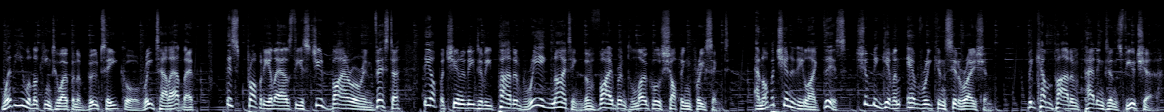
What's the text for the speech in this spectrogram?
Whether you are looking to open a boutique or retail outlet, this property allows the astute buyer or investor the opportunity to be part of reigniting the vibrant local shopping precinct. An opportunity like this should be given every consideration. Become part of Paddington's future.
